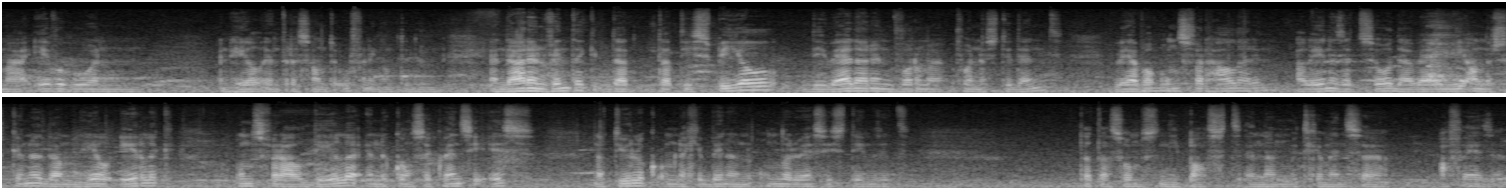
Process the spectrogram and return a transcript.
maar evengoed een, een heel interessante oefening om te doen. En daarin vind ik dat, dat die spiegel die wij daarin vormen voor een student, wij hebben ons verhaal daarin. Alleen is het zo dat wij niet anders kunnen dan heel eerlijk ons verhaal delen. En de consequentie is natuurlijk, omdat je binnen een onderwijssysteem zit, dat dat soms niet past. En dan moet je mensen afwijzen.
